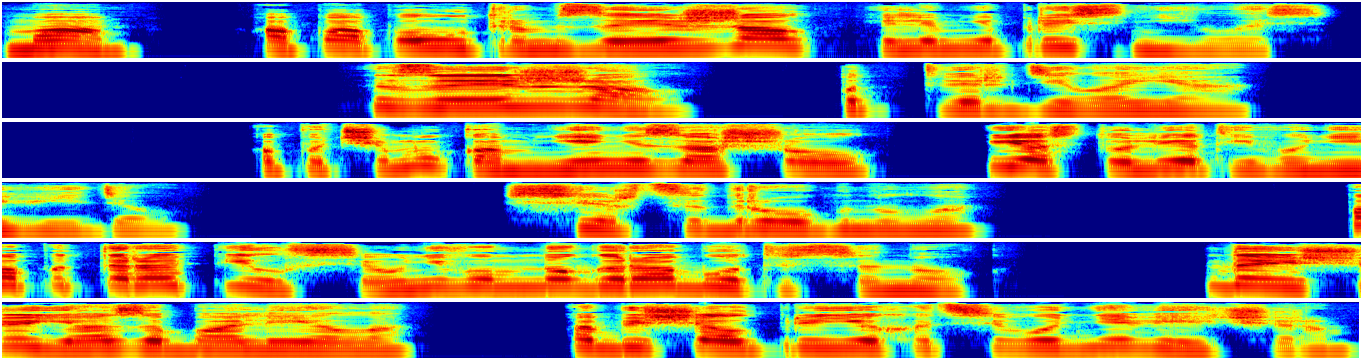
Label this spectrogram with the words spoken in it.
«Мам, а папа утром заезжал или мне приснилось?» «Заезжал», подтвердила я. «А почему ко мне не зашел? Я сто лет его не видел». Сердце дрогнуло. Папа торопился, у него много работы, сынок. Да еще я заболела. Обещал приехать сегодня вечером.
